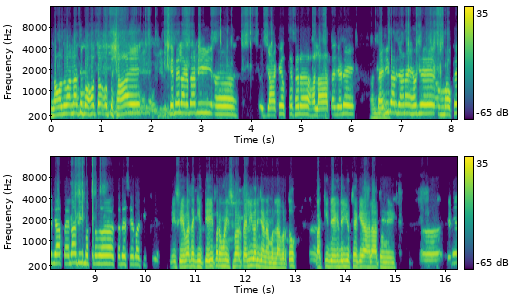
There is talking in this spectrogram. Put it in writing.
ਨੌਜਵਾਨਾਂ 'ਚ ਬਹੁਤ ਉਤਸ਼ਾਹ ਹੈ। ਕਿਵੇਂ ਲੱਗਦਾ ਵੀ ਜਾ ਕੇ ਉੱਥੇ ਫਿਰ ਹਾਲਾਤ ਹੈ ਜਿਹੜੇ? ਪਹਿਲੀ ਵਾਰ ਜਾਣਾ ਇਹੋ ਜਿਹੇ ਮੌਕੇ ਜਾਂ ਪਹਿਲਾਂ ਵੀ ਮਤਲਬ ਕਦੇ ਸੇਵਾ ਕੀਤੀ ਹੈ? ਨਹੀਂ ਸੇਵਾ ਤਾਂ ਕੀਤੀ ਹੈ ਪਰ ਹੁਣ ਇਸ ਵਾਰ ਪਹਿਲੀ ਵਾਰ ਜਾਣਾ ਮੁੱਲਾਂਪੁਰ ਤੋਂ। ਬਾਕੀ ਦੇਖਦੇ ਜੀ ਉੱਥੇ ਕੀ ਹਾਲਾਤ ਹੁੰਦੇ ਜਿਹੜੇ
